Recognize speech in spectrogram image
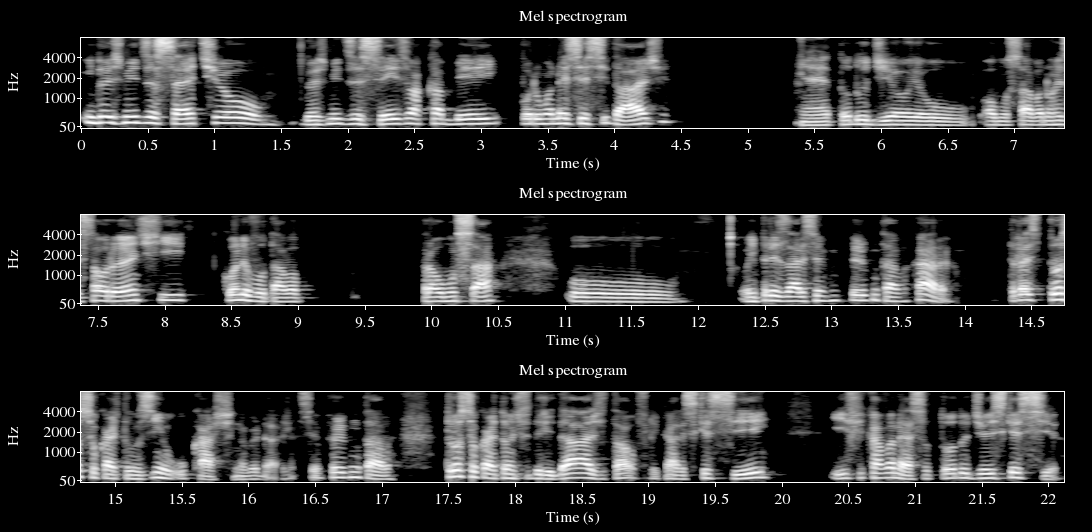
Em 2017, eu, 2016, eu acabei por uma necessidade. É, todo dia eu, almoçava no restaurante e quando eu voltava para almoçar, o, o empresário sempre me perguntava, cara, trouxe, o cartãozinho? O caixa, na verdade. Sempre perguntava, trouxe o cartão de fidelidade e tal? Eu falei, cara, esqueci. E ficava nessa, todo dia eu esquecia.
